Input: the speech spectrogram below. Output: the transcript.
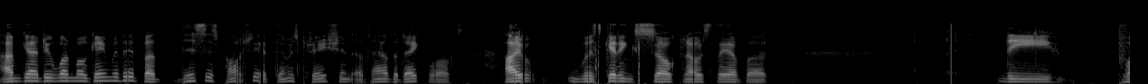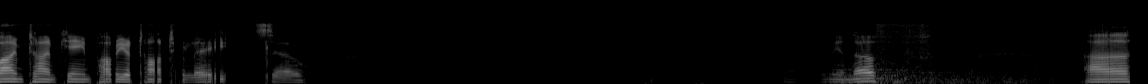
I'm gonna do one more game with it, but this is partially a demonstration of how the deck works. I was getting so close there, but the prime time came probably a ton too late, so... And really enough... Uh...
